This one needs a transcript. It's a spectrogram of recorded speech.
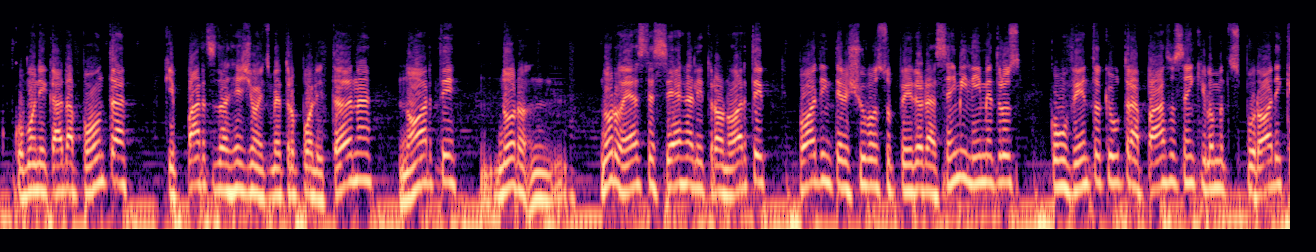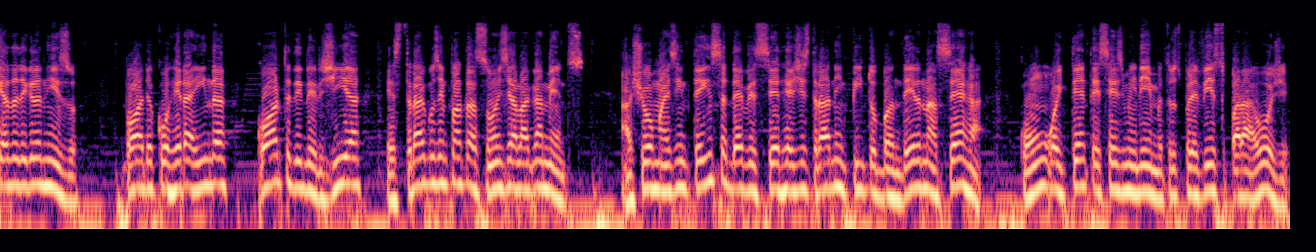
O comunicado aponta que partes das regiões metropolitana, norte, nor, noroeste, serra, litoral norte podem ter chuva superior a 100 milímetros com vento que ultrapassa os 100 km por hora e queda de granizo. Pode ocorrer ainda corte de energia, estragos em plantações e alagamentos. A chuva mais intensa deve ser registrada em Pinto Bandeira, na Serra, com 86 milímetros previsto para hoje.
